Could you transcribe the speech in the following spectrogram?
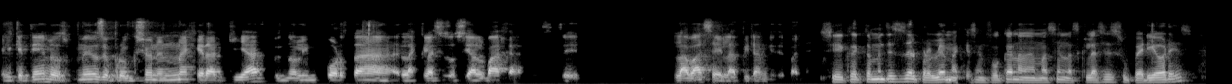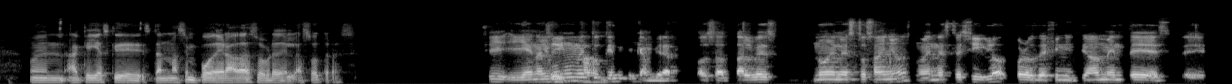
el que tiene los medios de producción en una jerarquía, pues no le importa la clase social baja, este, la base de la pirámide, vaya. Sí, exactamente, ese es el problema, que se enfoca nada más en las clases superiores o en aquellas que están más empoderadas sobre de las otras. Sí, y en algún momento tiene que cambiar, o sea, tal vez no en estos años, no en este siglo, pero definitivamente este,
